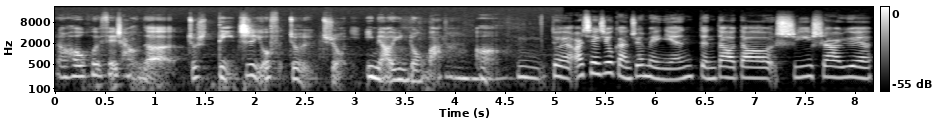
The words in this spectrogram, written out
然后会非常的就是抵制有就是这种疫苗运动吧。啊，嗯，对，而且就感觉每年等到到十一、十二月，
